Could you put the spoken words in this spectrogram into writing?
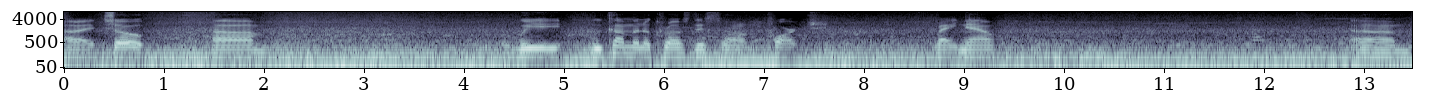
All right, so um, we we coming across this um, park right now. Um,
